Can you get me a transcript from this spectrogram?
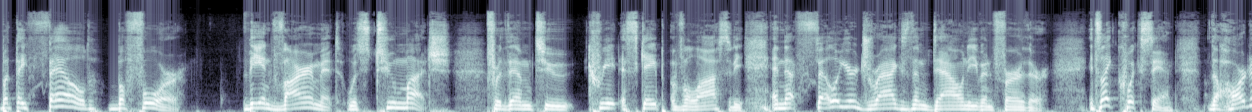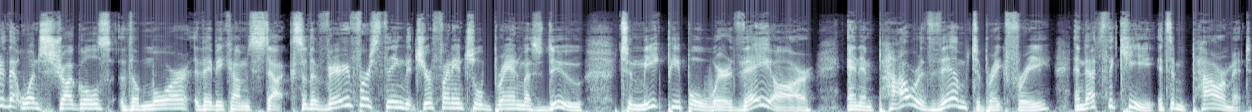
but they failed before the environment was too much for them to create escape velocity and that failure drags them down even further. It's like quicksand. The harder that one struggles the more they become stuck. So the very first thing that your financial brand must do to meet people where they are and empower them to break free and that's the key. It's empowerment.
